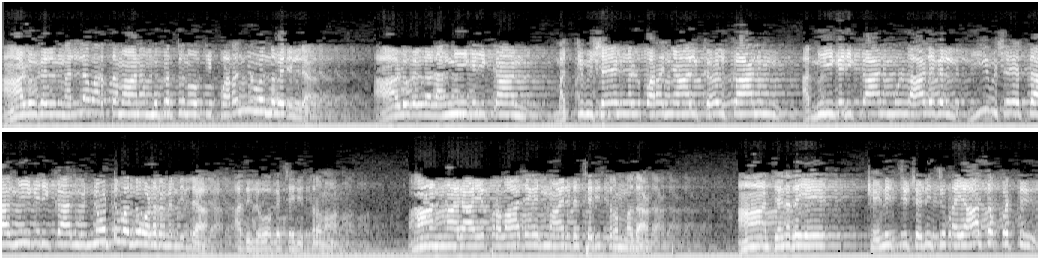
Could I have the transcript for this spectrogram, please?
ആളുകൾ നല്ല വർത്തമാനം മുഖത്തു നോക്കി പറഞ്ഞു എന്ന് വരില്ല. ആളുകൾ അത് അംഗീകരിക്കാൻ മറ്റു വിഷയങ്ങൾ പറഞ്ഞാൽ കേൾക്കാനും അംഗീകരിക്കാനുമുള്ള ആളുകൾ ഈ വിഷയത്തെ അംഗീകരിക്കാൻ മുന്നോട്ട് വന്നു വളരണമെന്നില്ല. അത് ലോക ചരിത്രമാണ്. മഹാന്മാരായ പ്രവാചകന്മാരുടെ ചരിത്രം അതാണ്. ആ ജനതയെ ക്ഷണിച്ചു ക്ഷണിച്ചു പ്രയാസപ്പെട്ട്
